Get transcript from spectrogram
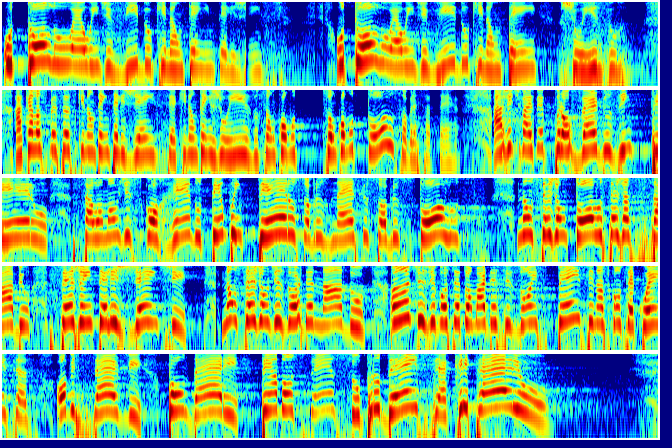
O tolo é o indivíduo que não tem inteligência. O tolo é o indivíduo que não tem juízo. Aquelas pessoas que não têm inteligência, que não têm juízo, são como são como tolos sobre essa terra. A gente vai ver provérbios inteiro, Salomão discorrendo o tempo inteiro sobre os nécios, sobre os tolos. Não sejam tolos, seja sábio, seja inteligente. Não seja um desordenado. Antes de você tomar decisões, pense nas consequências. Observe, pondere, tenha bom senso, prudência, critério.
